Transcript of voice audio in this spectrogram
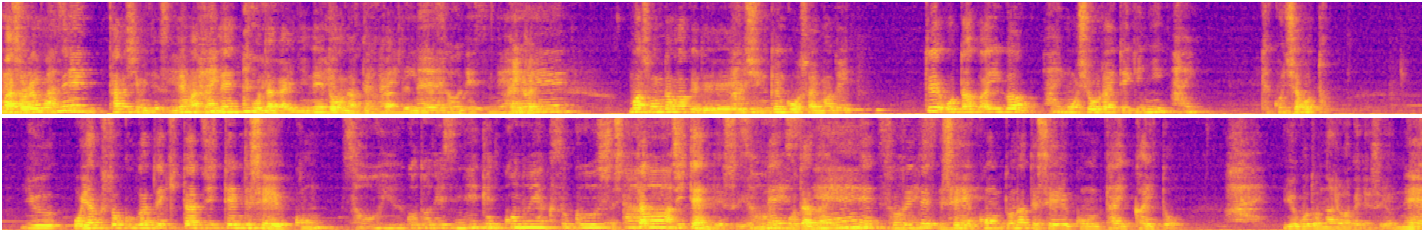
まあそれもね楽しみですねまたね、お互いにねどうなっていくかってね。そうですね、はいはい。まあそんなわけではい。真剣交際まで行ってお互いがはい。もう将来的にはい。結婚しちゃおうというお約束ができた時点で成婚？そういうことですね。結婚の約束をししたた時点ですよねね。お互いにね。それで成婚となって成婚大会とはい。いうことになるわけですよね。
